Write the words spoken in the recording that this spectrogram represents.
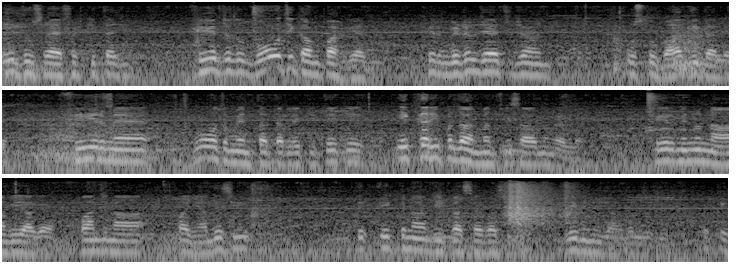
ਇਹ ਦੂਸਰਾ ਐਫਰਟ ਕੀਤਾ ਜੀ। ਫਿਰ ਜਦੋਂ ਬਹੁਤ ਹੀ ਕੰਮ ਪਾ ਗਿਆ ਜੀ, ਫਿਰ ਮਿਡਲ ਜੈ ਚ ਜਾਣ, ਉਸ ਤੋਂ ਬਾਅਦ ਦੀ ਗੱਲ ਹੈ। ਫਿਰ ਮੈਂ ਬਹੁਤ ਮਿਹਨਤਾਂ ਤਰਲੇ ਕੀਤੇ ਕਿ ਇੱਕ ਵਾਰੀ ਪ੍ਰਧਾਨ ਮੰਤਰੀ ਸਾਹਿਬ ਨੂੰ ਮਿਲ ਲਿਆ। ਫਿਰ ਮੈਨੂੰ ਨਾਂ ਵੀ ਆ ਗਿਆ। ਪੰਜ ਨਾਂ ਭਾਈਆਂ ਦੇ ਸੀ ਤੇ ਇੱਕ ਨਾਂ ਦੀਪਾ ਸਾਹਿਬਾ ਸੀ। ਇਹ ਮੈਨੂੰ ਯਾਦ ਹੈ ਜੀ। ਓਕੇ।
